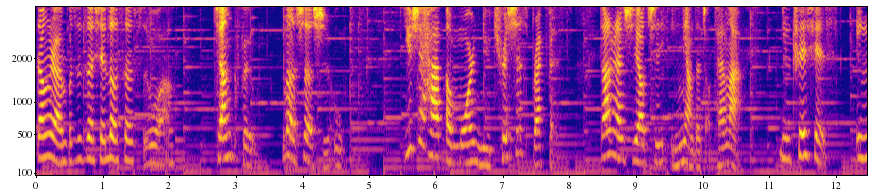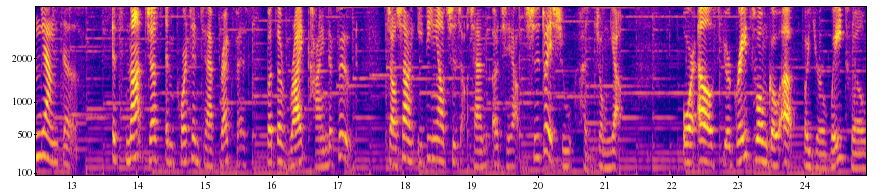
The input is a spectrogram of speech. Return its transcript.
当然不是这些垃圾食物啊。 Junk food, 垃圾食物. You should have a more nutritious breakfast. 当然是要吃营养的早餐啦。 Nutritious 营养的。 It's not just important to have breakfast, but the right kind of food. 早上一定要吃早餐，而且要吃对食物很重要。Or else your grades won't go up, but your weight will.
